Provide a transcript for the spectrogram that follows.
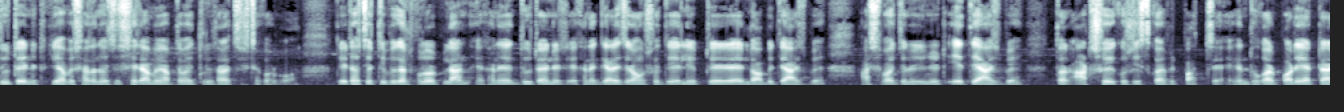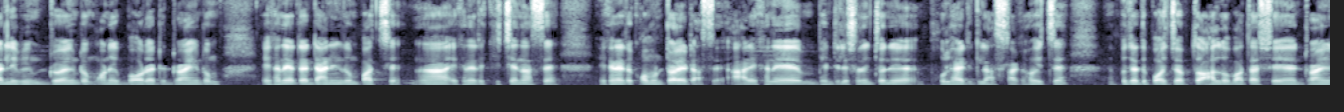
দুটো ইউনিট কীভাবে সাজানো হয়েছে সেটা আমি আপনাদের মাঝে তুলে ধরার চেষ্টা করব। তো এটা হচ্ছে টিপিক্যাল ফ্লোর প্ল্যান এখানে দুটো ইউনিট এখানে গ্যারেজের অংশ দিয়ে লিফটের লবিতে আসবে আসার জন্য ইউনিট এতে আসবে। তখন আটশো একুশ স্কোয়ার ফিট পাচ্ছে। এখানে ঢোকার পরে একটা লিভিং ড্রয়িং রুম অনেক বড় একটা ড্রয়িং রুম এখানে একটা ডাইনিং রুম পাচ্ছে। এখানে একটা কিচেন আছে। এখানে একটা কমন টয়লেট আছে। আর এখানে ভেন্টিলেশনের জন্য ফুল হাইট গ্লাস রাখা হয়েছে। যাতে পর্যাপ্ত আলো, বাতাসে ড্রয়িং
